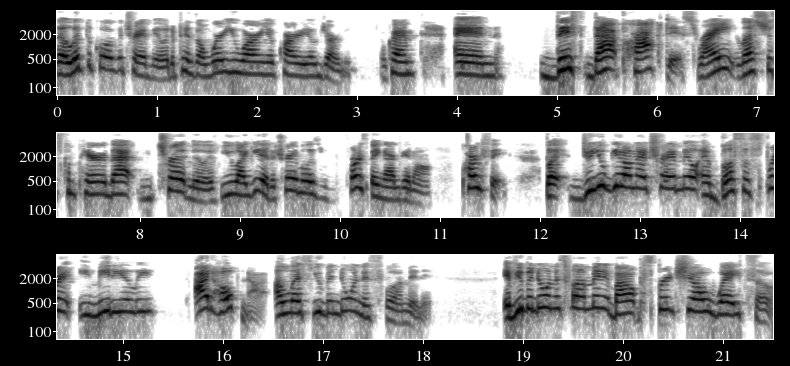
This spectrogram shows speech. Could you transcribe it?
The elliptical or the treadmill it depends on where you are in your cardio journey okay? And this that practice right? Let's just compare that treadmill. If you like yeah the treadmill is the first thing i get on perfect. But do you get on that treadmill and bust a sprint immediately? I'd hope not unless you've been doing this for a minute if you've been doing this for a minute, Bob, sprint your way to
